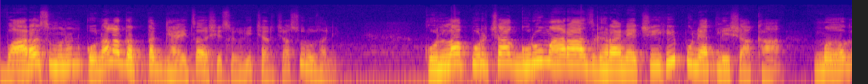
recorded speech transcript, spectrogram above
वारस म्हणून कोणाला दत्तक घ्यायचं अशी सगळी चर्चा सुरू झाली. कोल्हापूरच्या गुरु महाराज घराण्याची ही पुण्यातली शाखा मग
